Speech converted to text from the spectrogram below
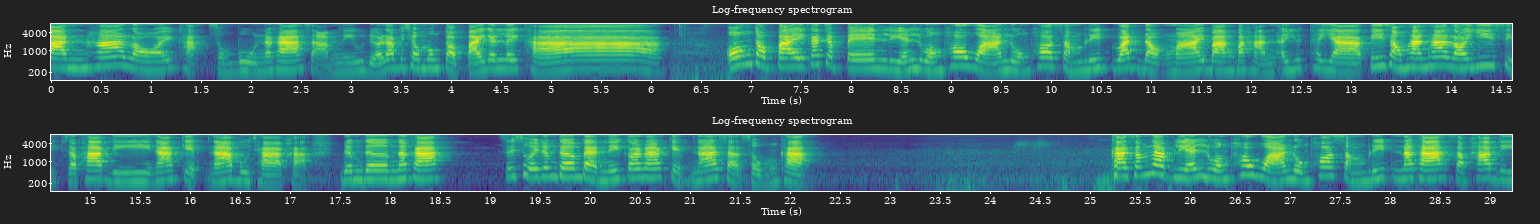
2,500 ค่ะ สมบูรณ์นะคะ 3 นิ้ว เดี๋ยวเราไปชมองต่อไปกันเลยค่ะ องค์ต่อไปก็จะเป็นเหรียญหลวงพ่อหวานหลวงพ่อสำริดวัดดอกไม้บางประหันอยุธยา ปี 2520 สภาพดีน่าเก็บน่าบูชาค่ะ เดิมๆนะคะ สวยๆเดิมๆแบบนี้ก็น่าเก็บน่าสะสมค่ะค่ะสำหรับเหรียญหลวงพ่อหวานหลวงพ่อสำริดนะคะ สภาพดี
